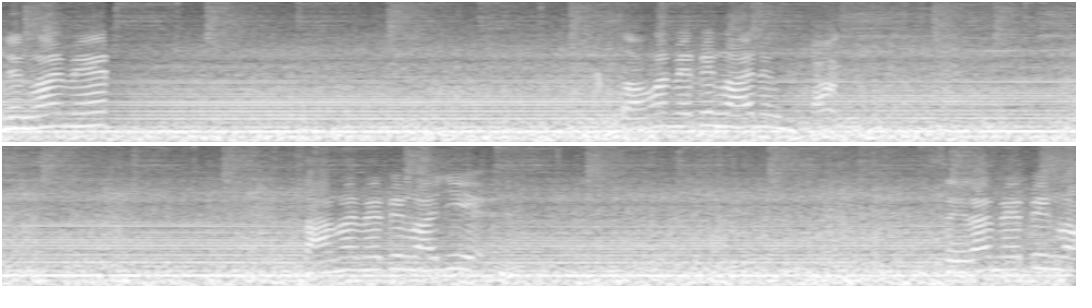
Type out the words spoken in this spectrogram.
หนึ่งร้อยเมตรสองร้อยเมตรวิ่งร้อยหนึ่งสามร้อยเมตรวิ่งร้อยยี่400เมตรวิ่ง130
